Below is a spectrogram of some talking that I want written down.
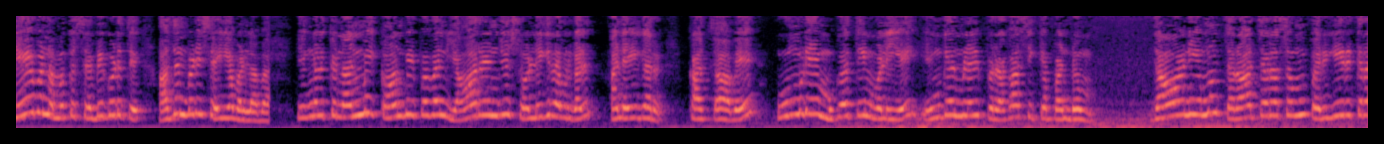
தேவன் நமக்கு செவி கொடுத்து அதன்படி செய்ய வல்லவர். எங்களுக்கு நன்மை காண்பிப்பவன் யார் என்று சொல்லுகிறவர்கள் அநேகர். கத்தாவே உம்முடைய முகத்தின் வழியை எங்கள் மேல் பிரகாசிக்க பண்ணும் தானியமும் திராட்சரசமும் பெருகியிருக்கிற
